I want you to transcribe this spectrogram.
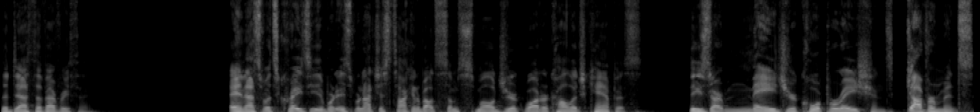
The death of everything. And that's what's crazy is we're not just talking about some small jerkwater college campus. These are major corporations, governments,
